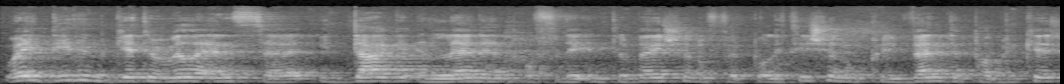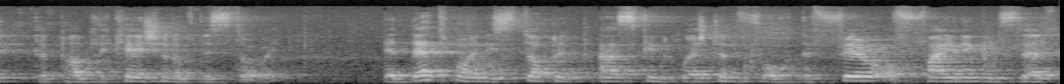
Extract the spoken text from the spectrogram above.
Where he didn't get a real answer, he dug and learned of the intervention of a politician who prevent the, publica the publication of the story. At that point, he stopped asking questions for the fear of finding himself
